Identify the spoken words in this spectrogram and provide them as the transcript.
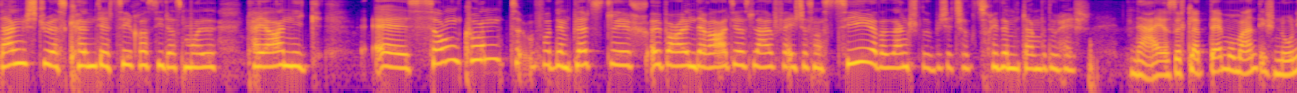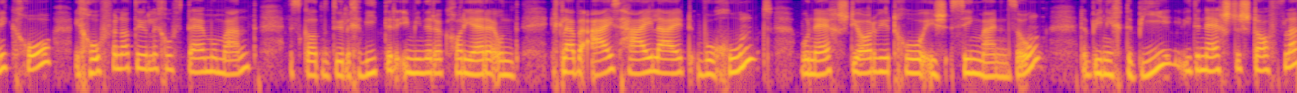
denkst du, es könnte jetzt sicher sein, dass mal, keine Ahnung, ein Song kommt, von dem plötzlich überall in den Radios laufen, ist das noch das Ziel? Oder denkst du, du bist jetzt schon zufrieden mit dem, was du hast? Nein, also ich glaube, der Moment ist noch nicht gekommen. Ich hoffe natürlich auf den Moment. Es geht natürlich weiter in meiner Karriere und ich glaube, ein Highlight, wo kommt, wo nächstes Jahr wird kommen, ist «Sing meinen Song». Da bin ich dabei in der nächsten Staffel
